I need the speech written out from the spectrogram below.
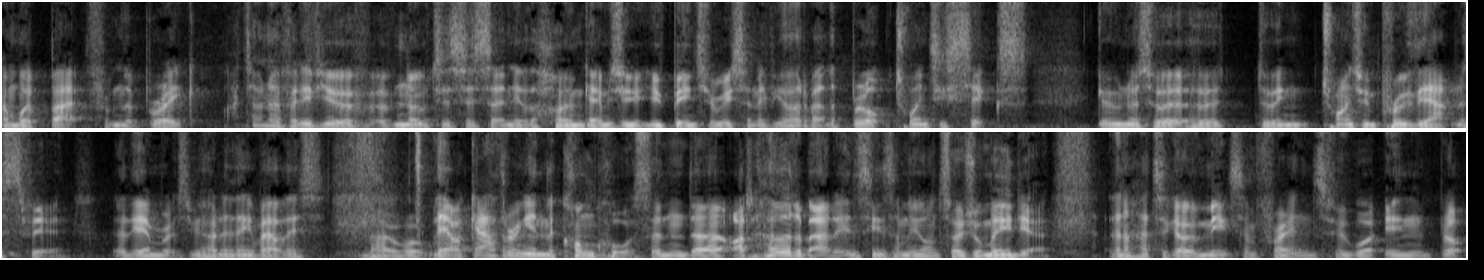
And we're back from the break. I don't know if any of you have, have noticed this at any of the home games you, you've been to recently. Have you heard about the Block 26 gooners who are, who are doing, trying to improve the atmosphere at the Emirates? Have you heard anything about this? No. Well, They are gathering in the concourse, and uh, I'd heard about it and seen something on social media. And then I had to go meet some friends who were in Block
